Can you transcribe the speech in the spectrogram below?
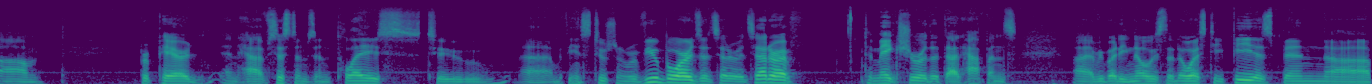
um, prepared and have systems in place to, uh, with the institutional review boards, et cetera, et cetera, to make sure that that happens uh, everybody knows that OSTP has been uh,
